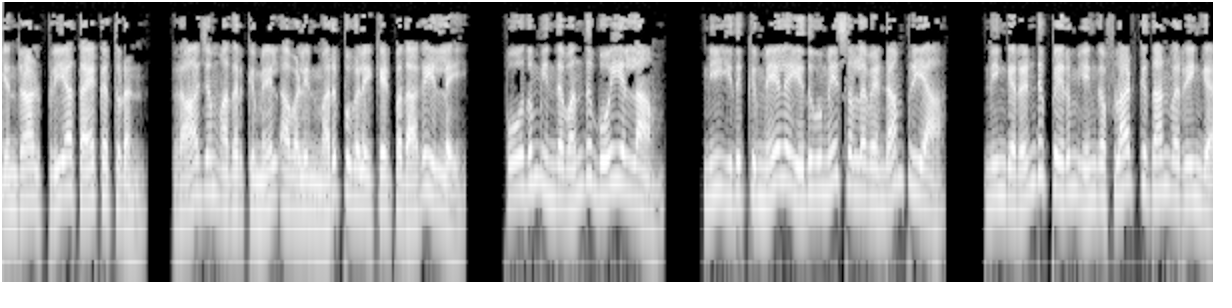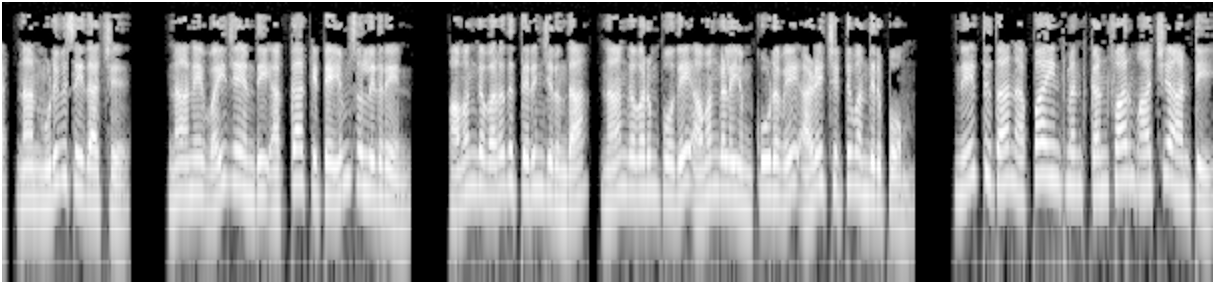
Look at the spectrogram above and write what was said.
என்றாள் பிரியா தயக்கத்துடன். ராஜம் அதற்கு மேல் அவளின் மறுப்புகளை கேட்பதாக இல்லை. போதும் இந்த வந்து போய் எல்லாம். நீ இதுக்கு மேல எதுவுமே சொல்ல வேண்டாம் பிரியா. நீங்க ரெண்டு பேரும் எங்க ஃபிளாட்க்கு தான் வர்றீங்க. நான் முடிவு செய்தாச்சு. நானே வைஜெயந்தி அக்கா கிட்டேயும் சொல்லிடுறேன். அவங்க வரது தெரிஞ்சிருந்தா நாங்க வரும்போதே அவங்களையும் கூடவே அழைச்சிட்டு வந்திருப்போம். நேத்து தான் அப்பாயின்ட்மெண்ட் கன்ஃபார்ம் ஆச்சு ஆண்டி.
